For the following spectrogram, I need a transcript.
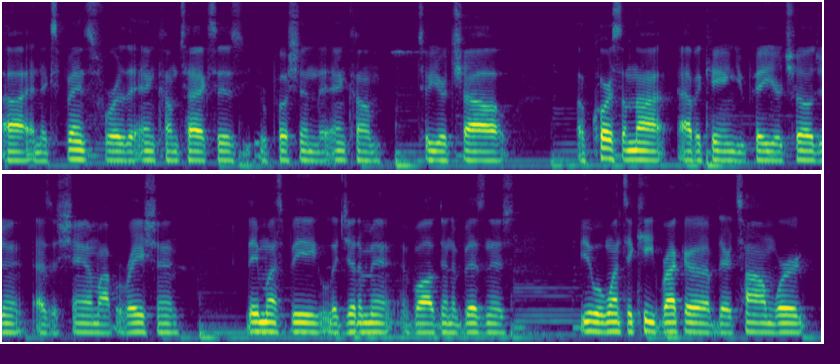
uh, an expense for the income taxes. You're pushing the income to your child. Of course, I'm not advocating you pay your children as a sham operation. They must be legitimate, involved in a business. You will want to keep record of their time worked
